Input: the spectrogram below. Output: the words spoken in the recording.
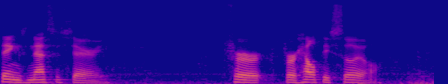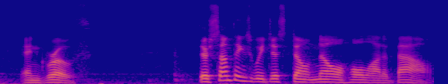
things necessary for, for healthy soil and growth. There's some things we just don't know a whole lot about.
